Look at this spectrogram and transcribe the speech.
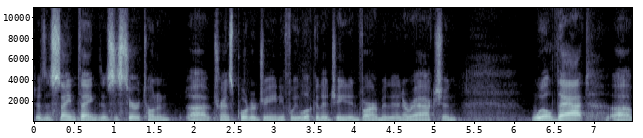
the same thing, there's a serotonin uh, transporter gene if we look at a gene environment interaction. Will that uh,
